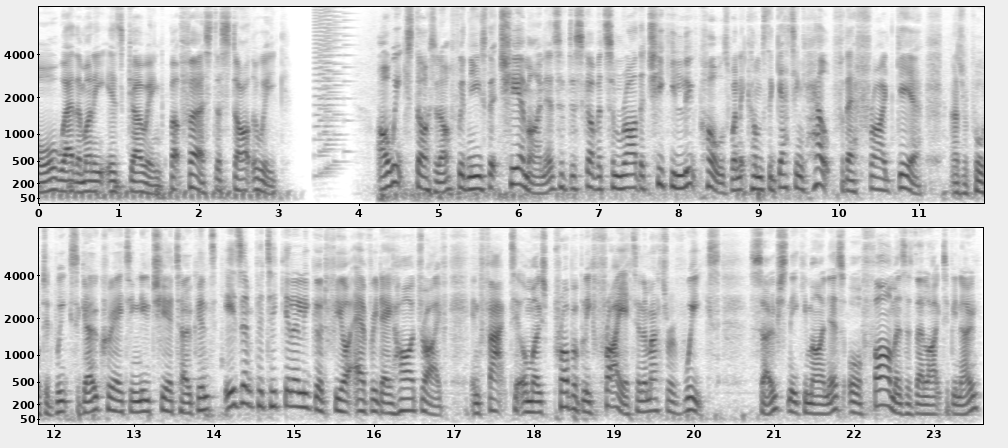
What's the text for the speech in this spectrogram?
or where the money is going. But first, to start the week. Our week started off with news that Chia miners have discovered some rather cheeky loopholes when it comes to getting help for their fried gear. As reported weeks ago, creating new Chia tokens isn't particularly good for your everyday hard drive. In fact, it'll most probably fry it in a matter of weeks. So, sneaky miners, or farmers as they like to be known,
